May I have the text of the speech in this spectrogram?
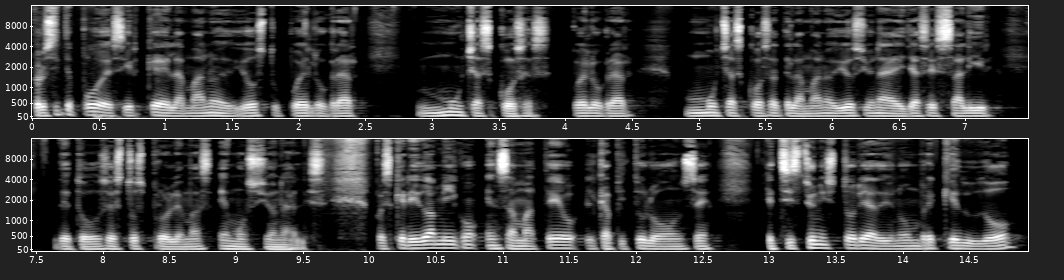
pero sí te puedo decir que de la mano de Dios tú puedes lograr muchas cosas, puede lograr muchas cosas de la mano de Dios y una de ellas es salir de todos estos problemas emocionales. Pues querido amigo, en San Mateo, el capítulo 11, existe una historia de un hombre que dudó,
